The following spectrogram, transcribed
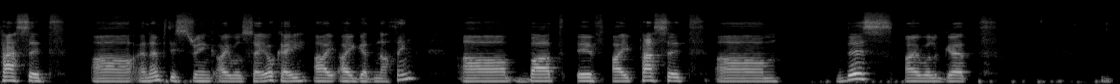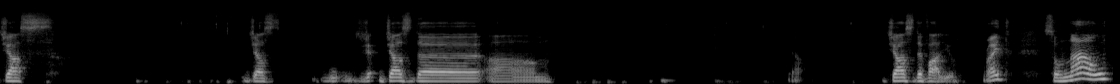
pass it uh, an empty string, I will say, okay, I, I get nothing. Uh, but if I pass it um, this, I will get just, just, just the, um, yeah, just the value right? So now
